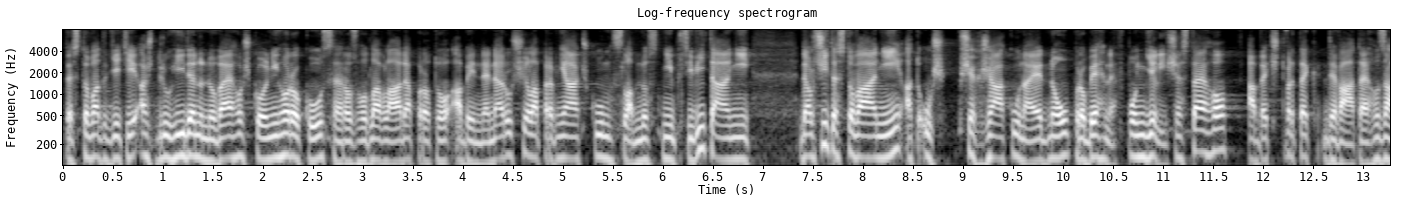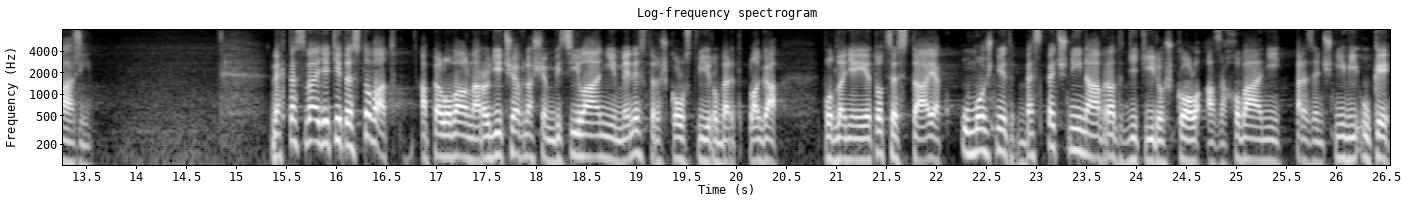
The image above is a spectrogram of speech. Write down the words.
Testovat děti až druhý den nového školního roku se rozhodla vláda proto, aby nenarušila prvňáčkům slavnostní přivítání. Další testování, a to už všech žáků najednou, proběhne v pondělí 6. a ve čtvrtek 9. září. Nechte své děti testovat, apeloval na rodiče v našem vysílání ministr školství Robert Plaga. Podle něj je to cesta, jak umožnit bezpečný návrat dětí do škol a zachování prezenční výuky.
